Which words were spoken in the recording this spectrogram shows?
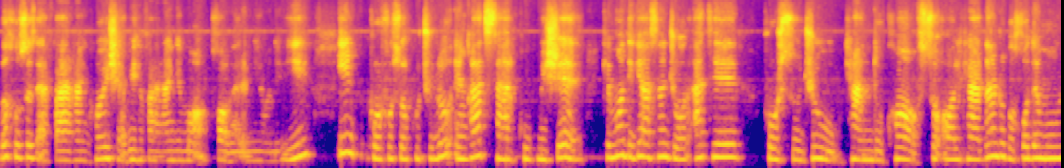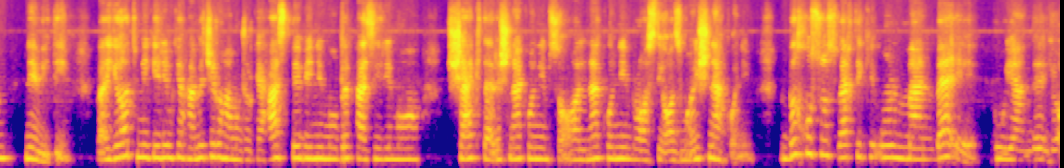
به خصوص در فرهنگ های شبیه فرهنگ ما خاور میانه ای این پروفسور کوچولو انقدر سرکوب میشه که ما دیگه اصلا جرأت پرسجو کند و کاف سوال کردن رو به خودمون نمیدیم. و یاد می‌گیریم که همه چی رو همونجور که هست ببینیم و بپذیریم و شک درش نکنیم سوال نکنیم راستی آزمایش نکنیم. به خصوص وقتی که اون منبع گوینده یا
